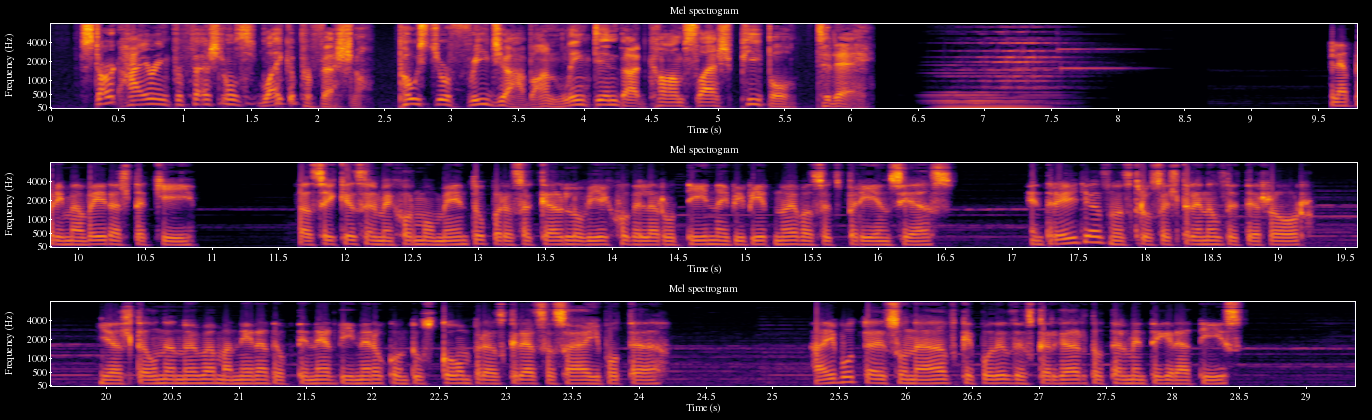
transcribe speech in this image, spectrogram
Start hiring professionals like a professional. Post your free job on linkedin.com/people slash people today. La primavera está aquí. Así que es el mejor momento para sacar lo viejo de la rutina y vivir nuevas experiencias. Entre ellas nuestros estrenos de terror. Y hasta una nueva manera de obtener dinero con tus compras gracias a iBota. iBota es una app que puedes descargar totalmente gratis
